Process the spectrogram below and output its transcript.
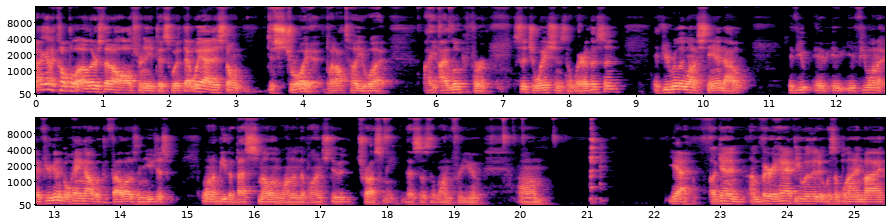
I got a couple of others that I'll alternate this with. That way I just don't destroy it. But I'll tell you what, I, I look for situations to wear this in. If you really want to stand out, if you if, if you want to if you're gonna go hang out with the fellows and you just want to be the best smelling one in the bunch, dude, trust me, this is the one for you. Um, yeah, again, I'm very happy with it. It was a blind buy.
